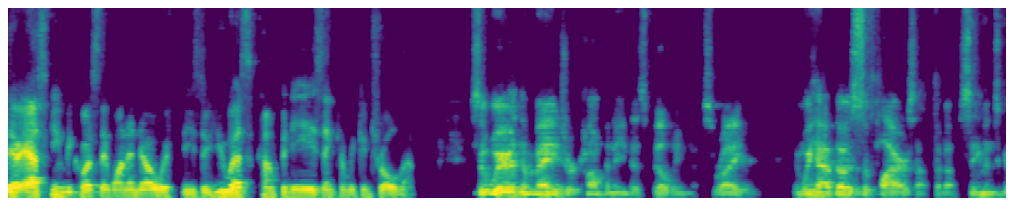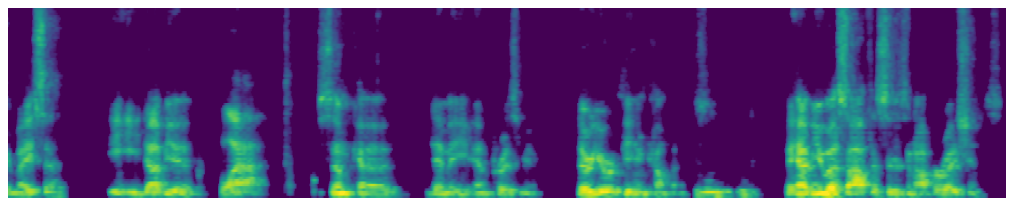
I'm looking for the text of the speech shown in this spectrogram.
They're asking because they want to know if these are US companies and can we control them? So we're the major company that's building this, right? And we have those suppliers up put up Siemens Gamesa, EEW, Bladt, Semco, DEME, and Prysmian. They're European companies. They have US offices and operations,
